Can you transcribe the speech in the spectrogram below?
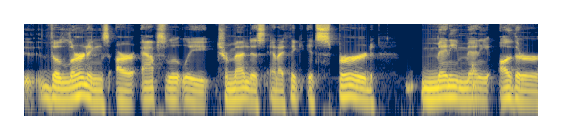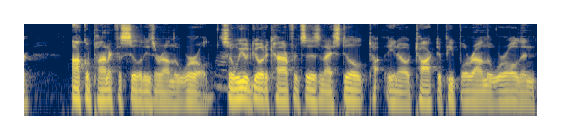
the learnings are absolutely tremendous, and I think it spurred many many other aquaponic facilities around the world. So we would go to conferences, and I still t- you know talk to people around the world and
